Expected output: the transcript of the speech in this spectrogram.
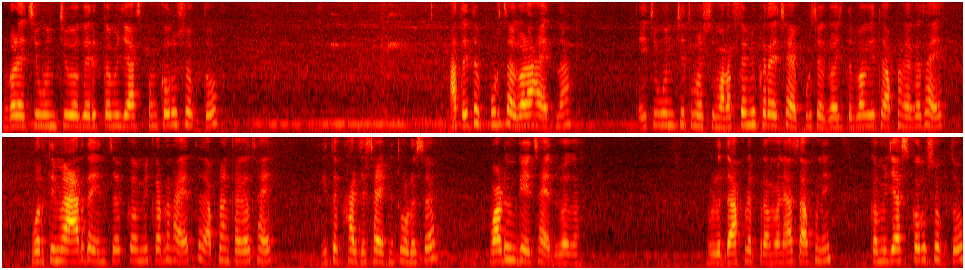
गळ्याची उंची वगैरे कमी जास्त पण करू शकतो. आता इथं पुढचा गळा आहेत ना त्याची उंची थोडीशी मला कमी करायची आहे पुढच्या गळ्याची. तर बघा इथं आपण काय कसं आहे? वरती मी अर्धा इंच कमी करणार आहे तर आपण काय करायचं आहे? इथं खालच्या साईडने थोडंसं वाढून घ्यायचं आहे बघा. एवढं दाखल्याप्रमाणे असं आपण कमी जास्त करू शकतो.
